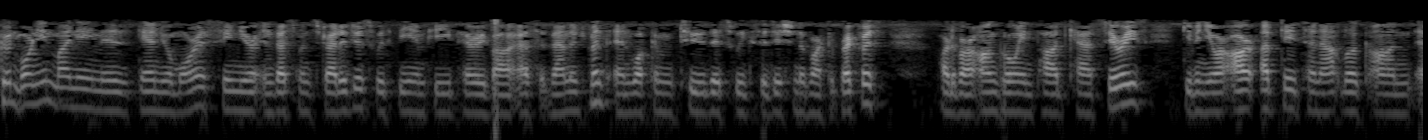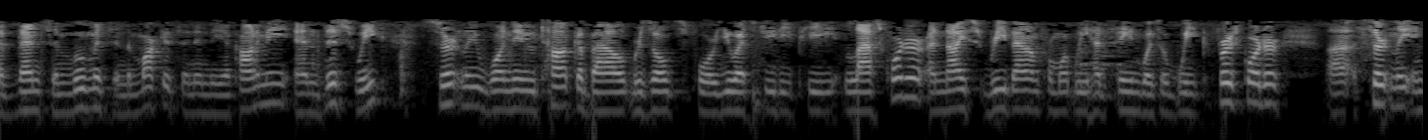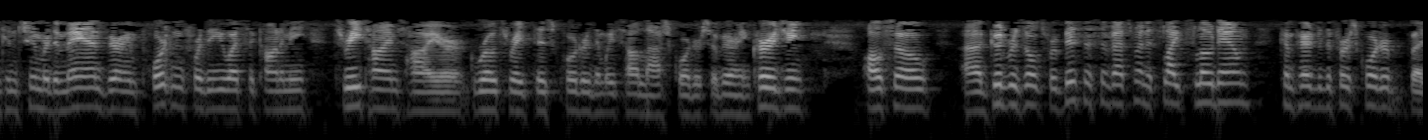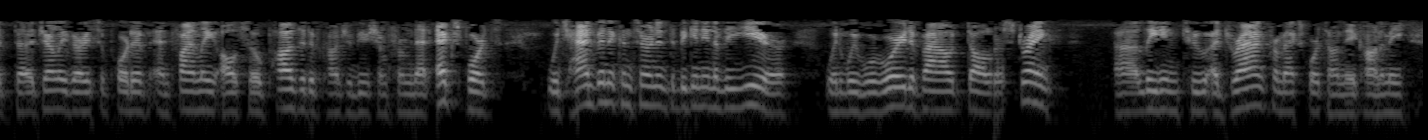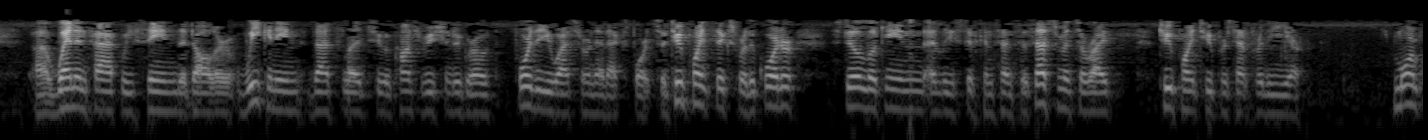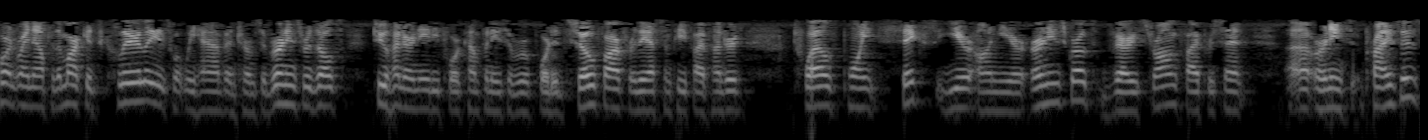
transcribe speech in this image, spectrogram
Good morning. My name is Daniel Morris, Senior Investment Strategist with BNP Paribas Asset Management, and welcome to this week's edition of Market Breakfast, part of our ongoing podcast series, giving you our updates and outlook on events and movements in the markets and in the economy. And This week, certainly want to talk about results for U.S. GDP last quarter. A nice rebound from what we had seen was a weak first quarter. Uh, certainly in consumer demand, very important for the U.S. economy. Three times higher growth rate this quarter than we saw last quarter, so very encouraging. Also, uh, good results for business investment. A slight slowdown compared to the first quarter, but uh, generally very supportive. And Finally, also positive contribution from net exports, which had been a concern at the beginning of the year when we were worried about dollar strength, uh leading to a drag from exports on the economy. Uh, when in fact we've seen the dollar weakening, that's led to a contribution to growth for the U.S. for net exports. So 2.6 for the quarter, still looking, at least if consensus estimates are right, 2.2% for the year. More important right now for the markets clearly is what we have in terms of earnings results. 284 companies have reported so far for the S&P 500, 12.6 year-on-year earnings growth, very strong, 5% uh, earnings prizes.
